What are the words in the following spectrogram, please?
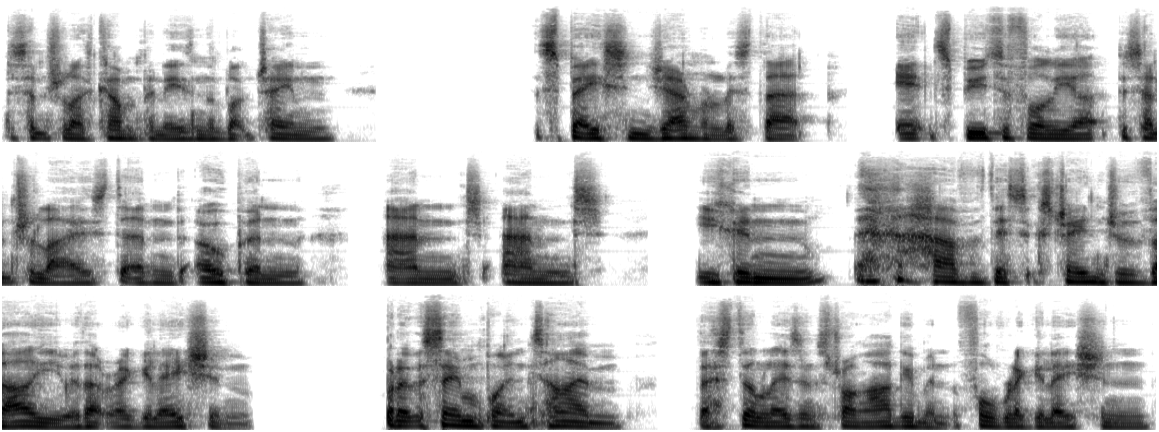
decentralized companies in the blockchain space in general. Is that it's beautifully uh, decentralized and open, and and you can have this exchange of value without regulation but at the same point in time, there still is a strong argument for regulation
